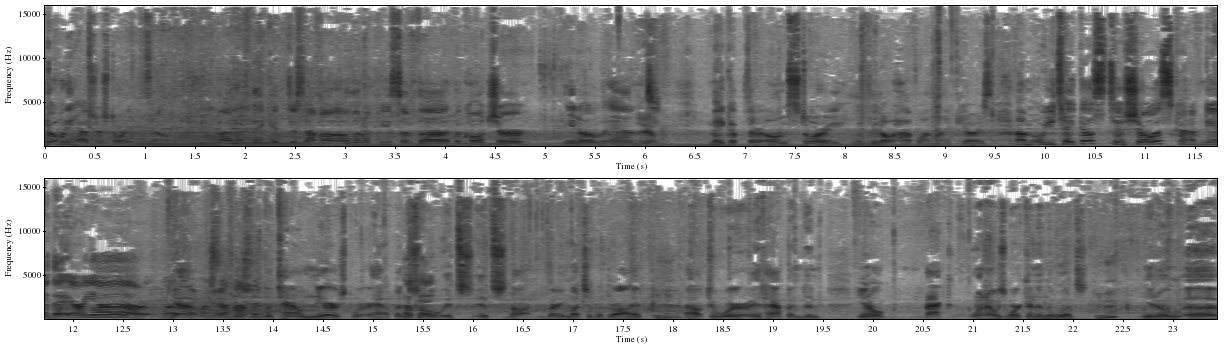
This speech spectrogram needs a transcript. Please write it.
nobody has your story to tell. But if they could just have a, a little piece of the the culture, you know, and Yeah. Mm-hmm. make up their own story, if we don't have one like yours. Um, will you take us to show us kind of near the area or where, yeah, where yeah. This happened? is the town nearest where it happened, so Okay. Mm-hmm. it's it's not very much of a drive out to where it happened. And you know, back when I was working in the woods, Mm-hmm. you know, uh,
